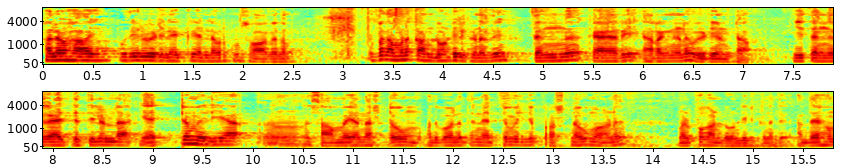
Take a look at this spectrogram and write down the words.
ഹലോ ഹായ്. പുതിയൊരു വീഡിയോയിലേക്ക് എല്ലാവർക്കും സ്വാഗതം. ഇപ്പോൾ നമ്മൾ കണ്ടുകൊണ്ടിരിക്കുന്നത് തെങ്ങ് കയറി ഇറങ്ങണ വീഡിയോ ഉണ്ടാവും ഈ തെങ്ങ് കയറ്റത്തിലുള്ള ഏറ്റവും വലിയ സമയനഷ്ടവും അതുപോലെ തന്നെ ഏറ്റവും വലിയ പ്രശ്നവുമാണ് നമ്മളിപ്പോൾ കണ്ടുകൊണ്ടിരിക്കുന്നത്. അദ്ദേഹം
